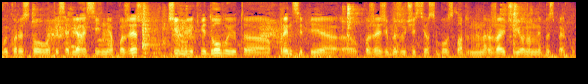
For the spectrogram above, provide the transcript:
використовуватися для гасіння пожеж, чим ліквідовують в принципі е, пожежі без участі особового складу, не наражаючи його на небезпеку.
